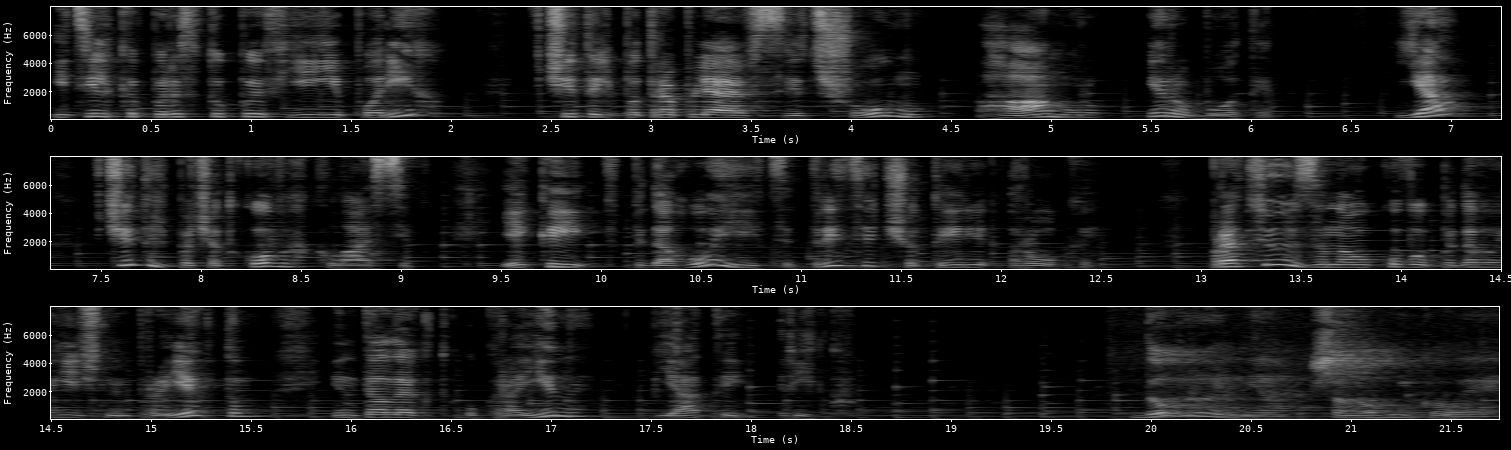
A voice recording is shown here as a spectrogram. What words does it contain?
і тільки переступив її поріг, вчитель потрапляє в світ шуму, гамору і роботи. Я вчитель початкових класів, який в педагогіці 34 роки. Працюю за науково-педагогічним проєктом Інтелект України п'ятий рік. Доброго дня, шановні колеги!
